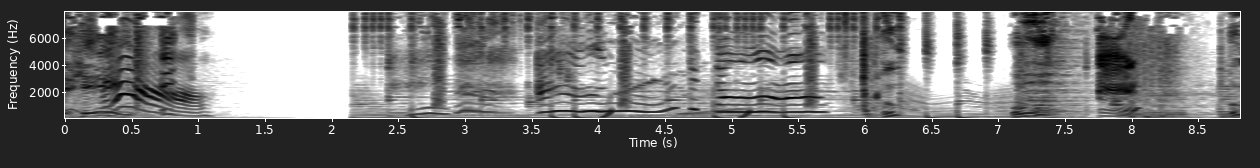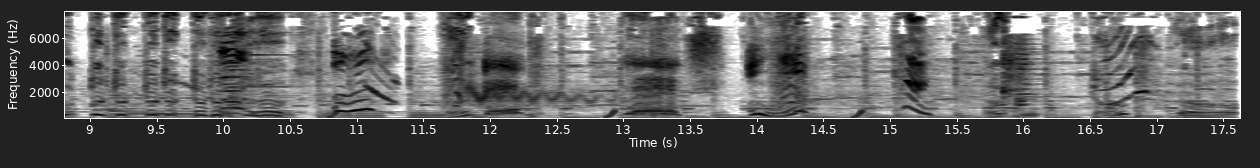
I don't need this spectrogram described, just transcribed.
헤헤. 어? 어? 어? 또또또또또또 어? 어? 어?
